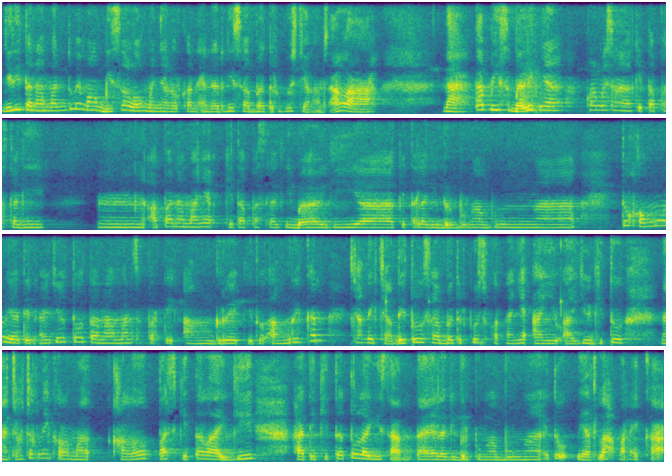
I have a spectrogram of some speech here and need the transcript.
Jadi tanaman itu memang bisa loh menyalurkan energi sahabat rebus. Jangan salah. Nah tapi sebaliknya kalau misalnya kita pas lagi hmm, apa namanya kita pas lagi bahagia kita lagi berbunga-bunga. Itu kamu liatin aja tuh tanaman seperti anggrek gitu. Anggrek kan cantik-cantik tuh sahabat terus warnanya ayu-ayu gitu. Nah cocok nih kalau kalau pas kita lagi hati kita tuh lagi santai lagi berbunga-bunga itu lihatlah mereka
